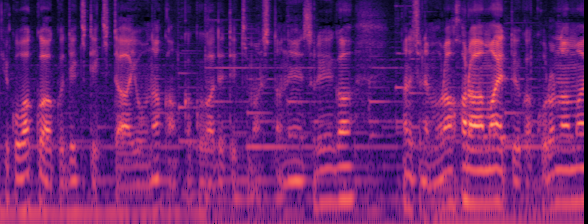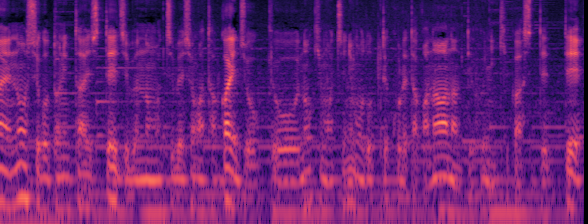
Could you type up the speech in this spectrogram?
結構ワクワクできてきたような感覚が出てきましたね。それがなんでしょうねモラハラ前というかコロナ前の仕事に対して自分のモチベーションが高い状況の気持ちに戻ってこれたかななんていうふうに気がしてて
